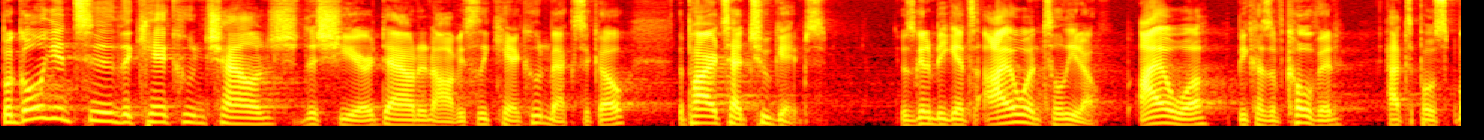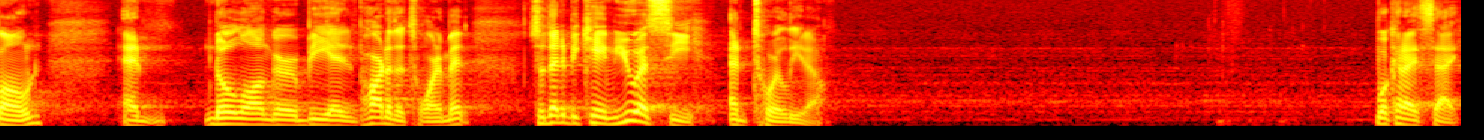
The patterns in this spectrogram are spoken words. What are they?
But going into the Cancun Challenge this year, down in obviously Cancun, Mexico, the Pirates had two games. It was going to be against Iowa and Toledo. Iowa, because of COVID, had to postpone, and no longer be in part of the tournament. So then it became USC and Toledo. What can I say?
